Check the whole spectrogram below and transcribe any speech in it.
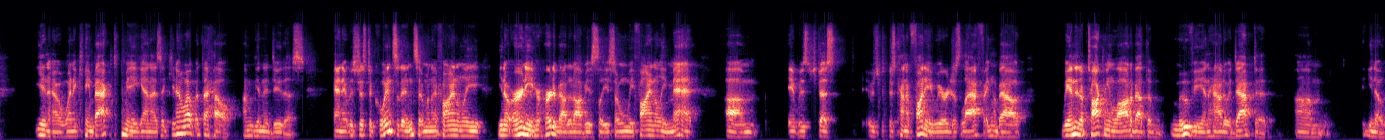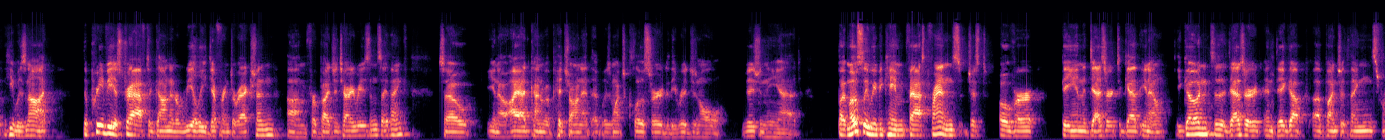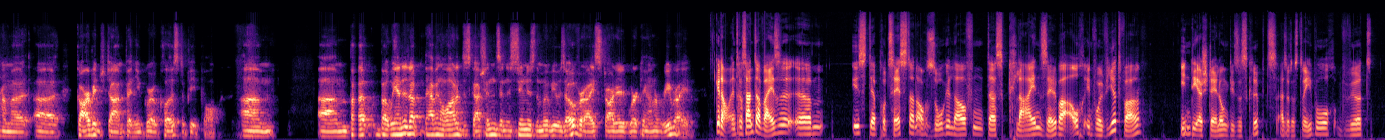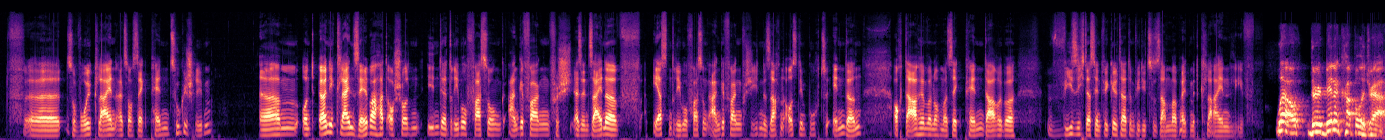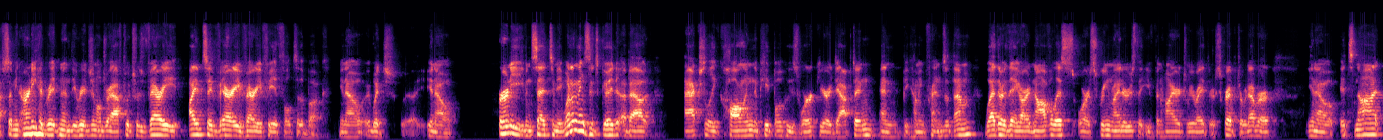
You know, when it came back to me again, I was like, you know what? What the hell? I'm going to do this. And it was just a coincidence. And when I finally, you know, Ernie heard about it, obviously. So when we finally met, um, it was just, it was just kind of funny. We were just laughing about, we ended up talking a lot about the movie and how to adapt it. Um, you know, he was not the previous draft had gone in a really different direction um, for budgetary reasons, I think. So, you know, I had kind of a pitch on it that was much closer to the original vision he had. But mostly we became fast friends just over being in the desert together. You know, you go into the desert and dig up a bunch of things from a, a garbage dump and you grow close to people. Um, um, but but we ended up having a lot of discussions, and as soon as the movie was over, I started working on a rewrite. Genau, interessanterweise ähm, ist der Prozess dann auch so gelaufen, dass Klein selber auch involviert war in die Erstellung dieses Skripts. Also das Drehbuch wird äh, sowohl Klein als auch Zack Penn zugeschrieben. Ähm, und Ernie Klein selber hat auch schon in der Drehbuchfassung angefangen, also in seiner ersten Drehbuchfassung angefangen, verschiedene Sachen aus dem Buch zu ändern. Auch da hören wir nochmal Zack Penn darüber, wie sich das entwickelt hat und wie die Zusammenarbeit mit Klein lief. Well, there had been a couple of drafts. I mean, Ernie had written in the original draft, which was very, I'd say, very, very faithful to the book, you know, which, you know, Ernie even said to me, one of the things that's good about actually calling the people whose work you're adapting and becoming friends with them, whether they are novelists or screenwriters that you've been hired to rewrite their script or whatever, you know, it's not,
